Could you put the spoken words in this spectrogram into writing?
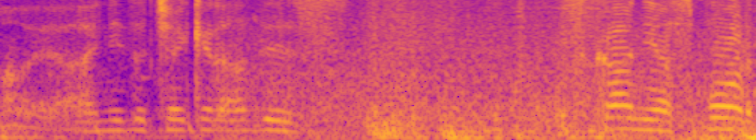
Oh, I need to check it out this Scania Sport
